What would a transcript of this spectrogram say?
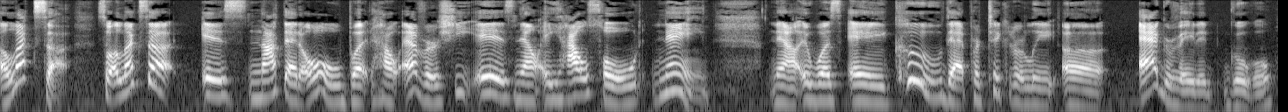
Alexa. So, Alexa is not that old, but however, she is now a household name. Now, it was a coup that particularly uh, aggravated Google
